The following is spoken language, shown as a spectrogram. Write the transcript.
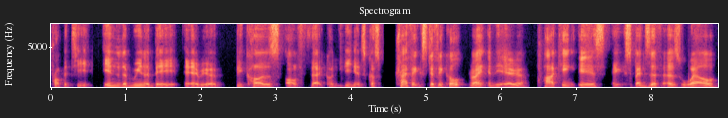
property in the Marina Bay area because of that convenience. Because traffic's difficult, right, in the area. Parking is expensive as well.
